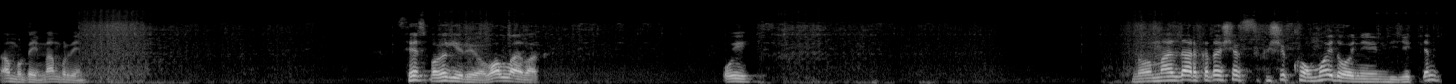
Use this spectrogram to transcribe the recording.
Ben buradayım ben buradayım. Ses bug'a giriyor. Vallahi bak. Oy. Normalde arkadaşlar sıkışık konvoy da oynayayım diyecektim.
